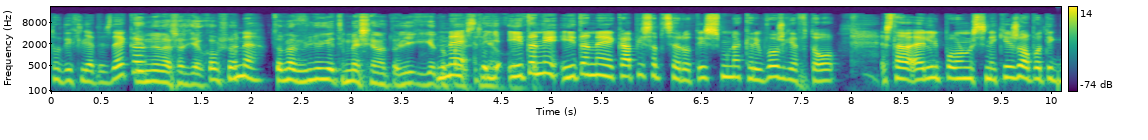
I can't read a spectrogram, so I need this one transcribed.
το 2010. Είναι να σας διακόψω ναι. το ένα βιβλίο για τη Μέση Ανατολή και για το ναι, Ήταν, ήταν κάποιες από τις ερωτήσεις μου ακριβώς γι' αυτό. Στα, ε, λοιπόν, συνεχίζω από την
